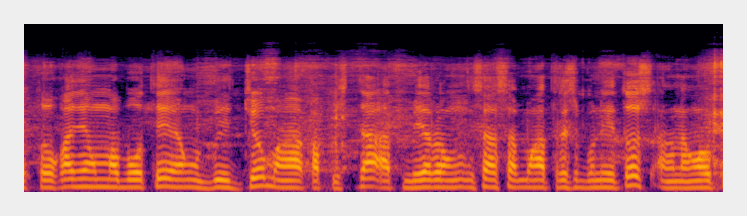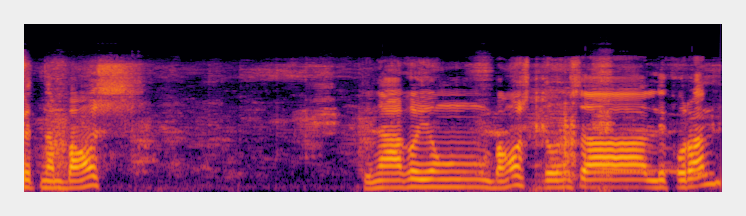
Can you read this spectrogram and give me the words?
Tutukan yung mabuti yung video mga kapisda at merong isa sa mga tres bonitos ang nangupit ng bangos. Tinago yung bangos doon sa likuran.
